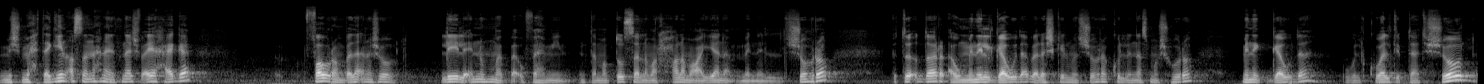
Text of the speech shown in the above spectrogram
مش محتاجين أصلا إن إحنا نتناقش في أي حاجة. فورا بدأنا شغل. ليه؟ لأن هم بقوا فاهمين. أنت ما بتوصل لمرحلة معينة من الشهرة بتقدر أو من الجودة بلاش كلمة شهرة كل الناس مشهورة من الجودة وال quality بتاعت الشغل.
